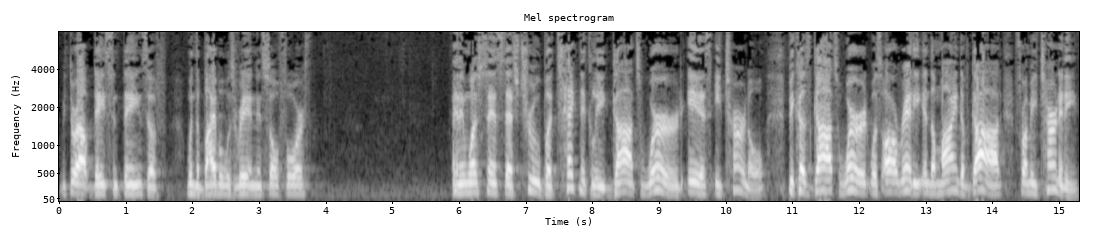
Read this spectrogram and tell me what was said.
we throw out dates and things of when the Bible was written and so forth. And in one sense, that's true, but technically, God's Word is eternal because God's Word was already in the mind of God from eternity.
